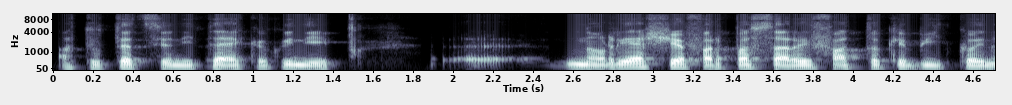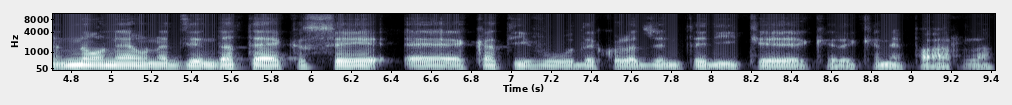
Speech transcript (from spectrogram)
a tutte azioni tech, quindi eh, non riesci a far passare il fatto che Bitcoin non è un'azienda tech se è KTV e quella gente lì che, che, che, ne parla.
